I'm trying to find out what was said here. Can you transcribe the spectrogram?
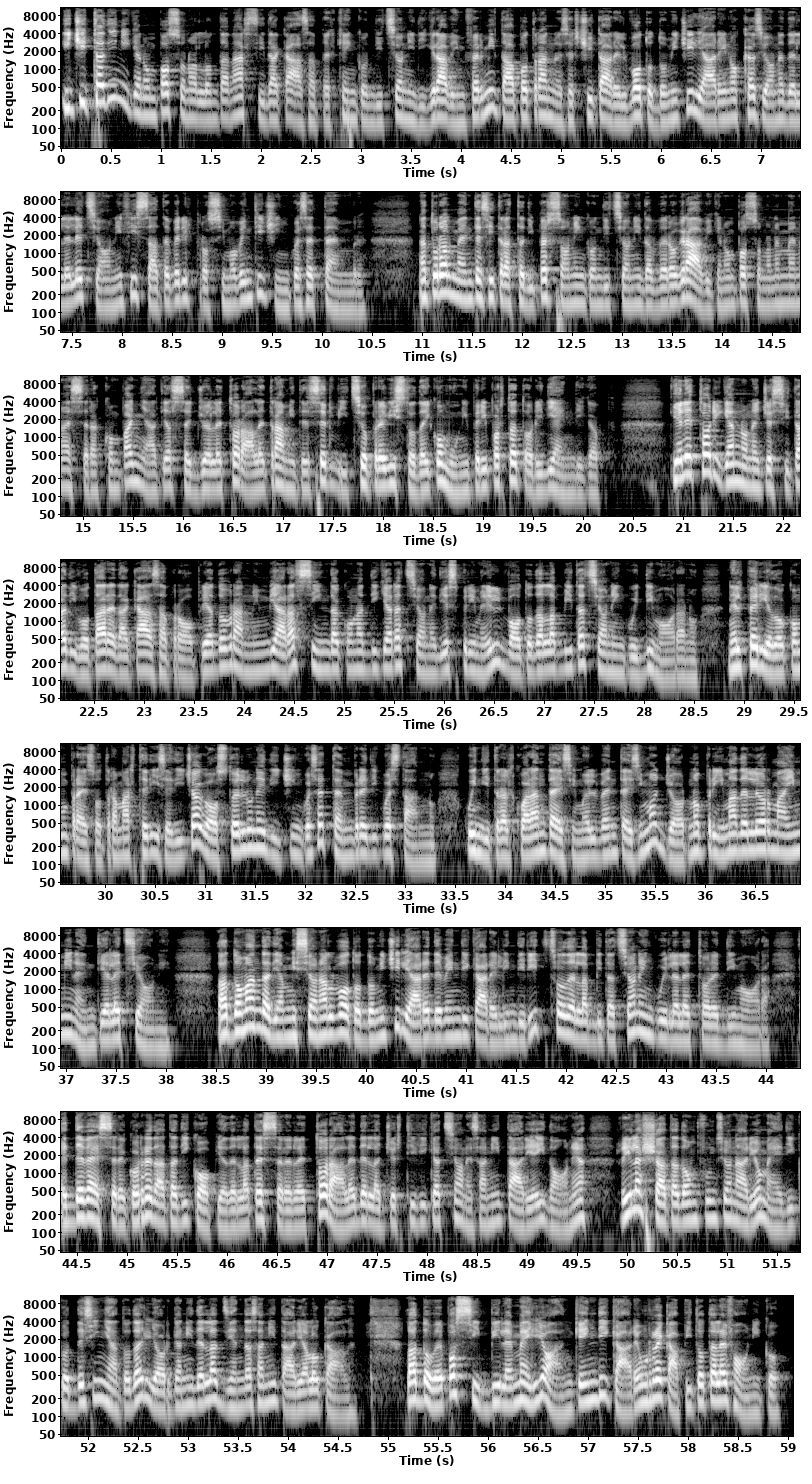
I cittadini che non possono allontanarsi da casa perché in condizioni di grave infermità potranno esercitare il voto domiciliare in occasione delle elezioni fissate per il prossimo 25 settembre. Naturalmente si tratta di persone in condizioni davvero gravi che non possono nemmeno essere accompagnati al seggio elettorale tramite il servizio previsto dai comuni per i portatori di handicap. Gli elettori che hanno necessità di votare da casa propria dovranno inviare al sindaco una dichiarazione di esprimere il voto dall'abitazione in cui dimorano, nel periodo compreso tra martedì 16 agosto e lunedì 5 settembre di quest'anno, quindi tra il quarantesimo e il ventesimo giorno prima delle ormai imminenti elezioni. La domanda di ammissione al voto domiciliare deve indicare l'indirizzo dell'abitazione in cui l'elettore dimora e deve essere corredata di copia della tessera elettorale della certificazione sanitaria idonea rilasciata da un funzionario medico designato dagli organi dell'azienda sanitaria locale. Laddove possibile, meglio anche indicare un recapito telefonico.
